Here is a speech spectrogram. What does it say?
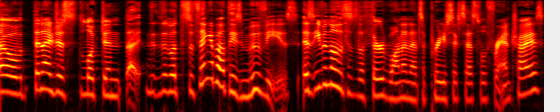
Oh, then I just looked in. uh, th- th- What's the thing about these movies is even though this is the third one and it's a pretty successful franchise,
